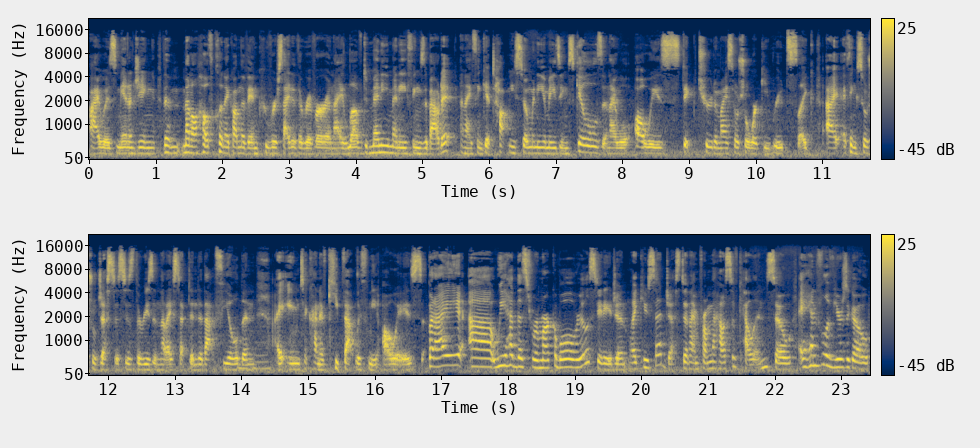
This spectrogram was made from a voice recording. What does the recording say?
I was managing the mental health clinic on the Vancouver side of the river, and I loved many, many things about it. And I think it taught me so many amazing skills, and I will always stick true to my social worky roots. Like, I, I think social justice is the reason that I stepped into that field, and I aim to kind of keep that with me always. But I, uh, we had this remarkable real estate agent, like you said, Justin. I'm from the House of Kellen. So a handful of years ago,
